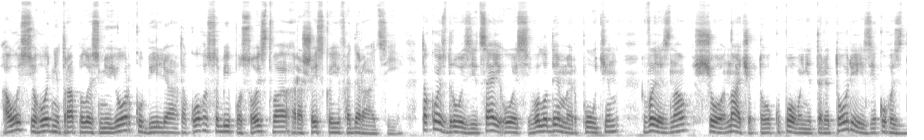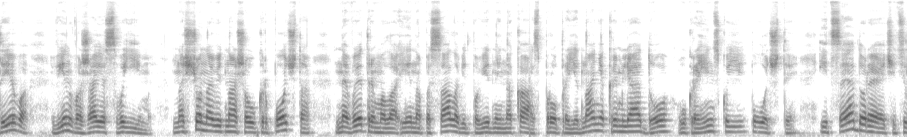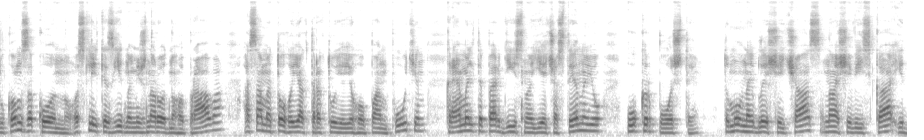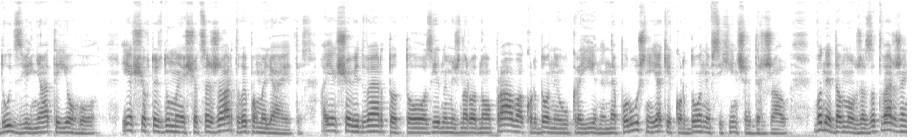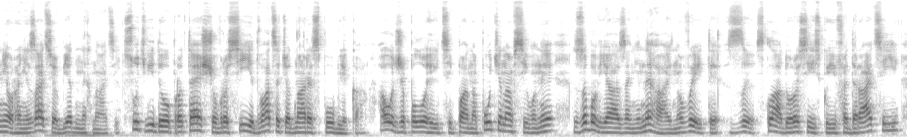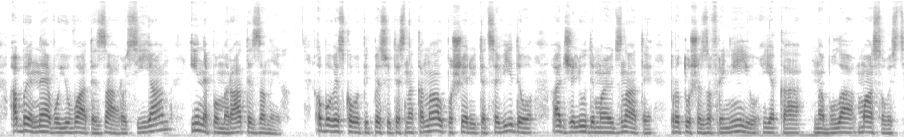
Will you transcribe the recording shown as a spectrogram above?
А ось сьогодні трапилось в Нью-Йорку біля такого собі посольства Рашистської Федерації. Так ось, друзі, цей ось Володимир Путін визнав, що, начебто, окуповані території з якогось дива він вважає своїми. На що навіть наша Укрпочта не витримала і написала відповідний наказ про приєднання Кремля до української почти. І це, до речі, цілком законно, оскільки згідно міжнародного права, а саме того, як трактує його пан Путін, Кремль тепер дійсно є частиною Укрпошти. Тому в найближчий час наші війська ідуть звільняти його. І якщо хтось думає, що це жарт, ви помиляєтесь. А якщо відверто, то згідно міжнародного права кордони України не порушні, як і кордони всіх інших держав. Вони давно вже затверджені Організацією Об'єднаних Націй. Суть відео про те, що в Росії 21 республіка. А отже, по логіці пана Путіна, всі вони зобов'язані негайно вийти з складу Російської Федерації, аби не воювати за росіян і не помирати за них. Обов'язково підписуйтесь на канал, поширюйте це відео, адже люди мають знати про ту шизофренію, яка набула масовості.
